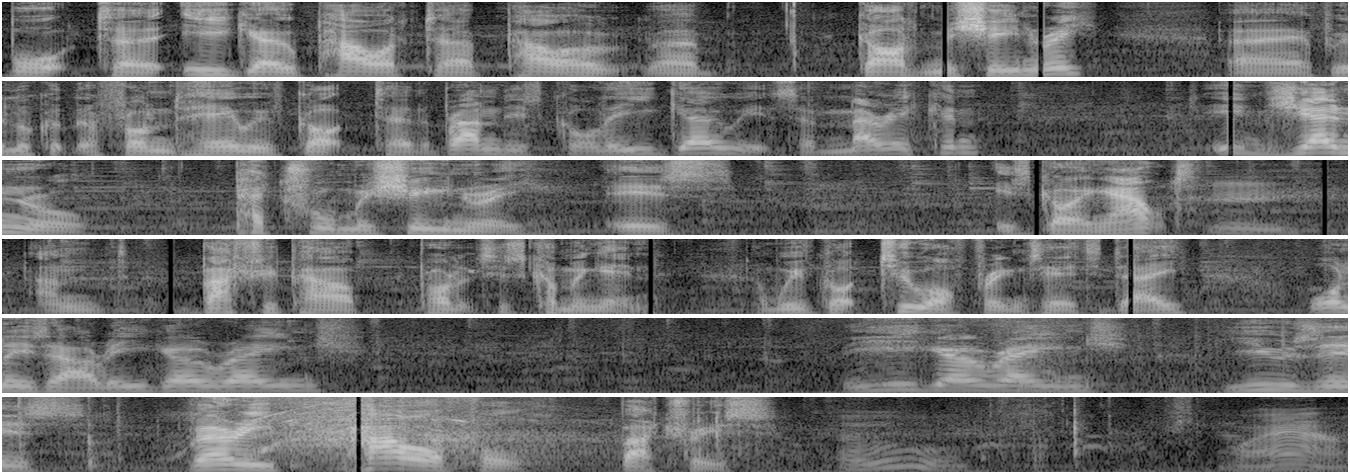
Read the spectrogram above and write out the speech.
bought uh, Ego power power uh, garden machinery. Uh, if we look at the front here, we've got uh, the brand is called Ego. It's American. In general, petrol machinery is is going out, and battery power product is coming in. And we've got two offerings here today. One is our Ego range. The Ego range uses very powerful batteries. Oh, wow.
